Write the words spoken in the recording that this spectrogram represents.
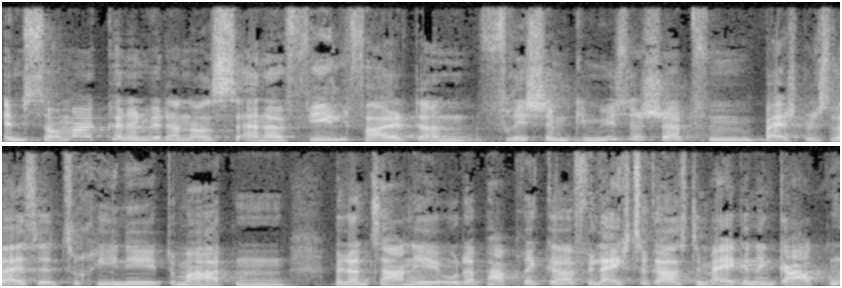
Im Sommer können wir dann aus einer Vielfalt an frischem Gemüse schöpfen, beispielsweise Zucchini, Tomaten, Melanzani oder Paprika, vielleicht sogar aus dem eigenen Garten.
